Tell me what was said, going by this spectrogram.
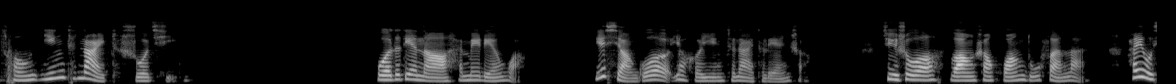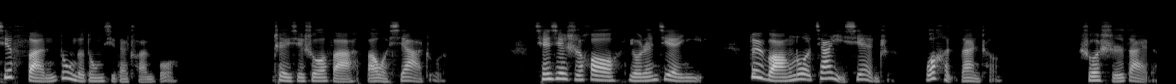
从 Internet 说起。我的电脑还没联网，也想过要和 Internet 连上。据说网上黄毒泛滥，还有些反动的东西在传播。这些说法把我吓住了。前些时候有人建议对网络加以限制，我很赞成。说实在的，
